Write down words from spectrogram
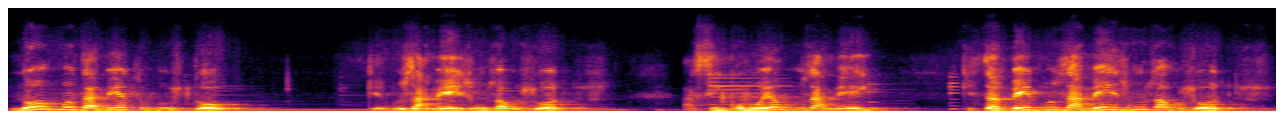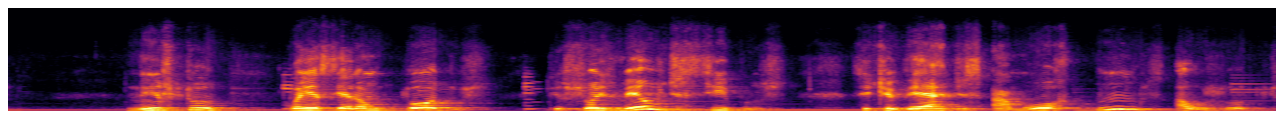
Novo mandamento vos dou, que vos ameis uns aos outros, assim como eu vos amei, que também vos ameis uns aos outros. Nisto conhecerão todos que sois meus discípulos, se tiverdes amor uns aos outros.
